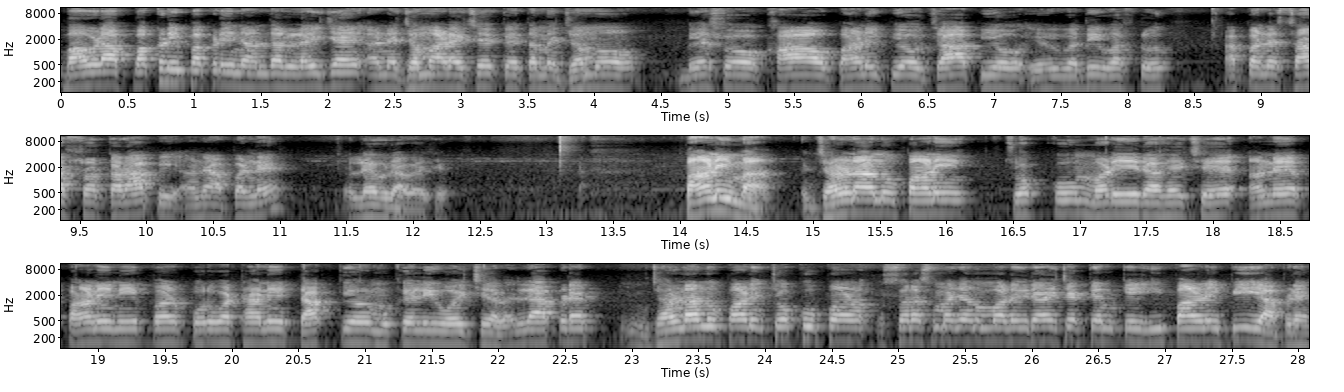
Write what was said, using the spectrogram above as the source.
બાવડા પકડી પકડીને અંદર લઈ જાય અને જમાડે છે કે તમે જમો, બેસો, ખાઓ, પાણી પીઓ, ચા પીઓ, એવી બધી વસ્તુ આપણને સાથ સરકાર આપી અને આપણને લેવડાવે છે. પાણીમાં ઝરણાનું પાણી ચોખ્ખું મળી રહે છે અને પાણીની પણ પુરવઠાની ટાંકીઓ મૂકેલી હોય છે. એટલે આપણે ઝરણાનું પાણી ચોખ્ખું પણ સરસ મજાનું મળી રહે છે. કેમ કે એ પાણી પીએ આપણે.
